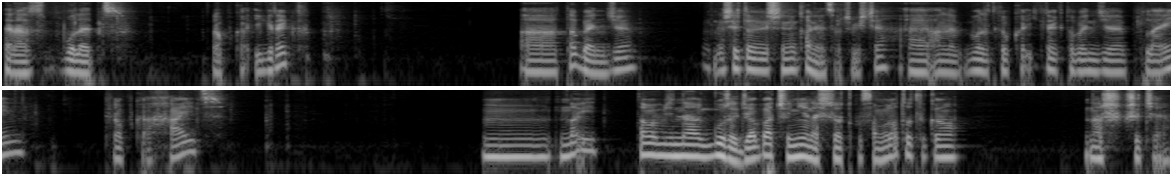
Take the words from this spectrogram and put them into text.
teraz bullet.y to będzie, znaczy to jeszcze nie koniec oczywiście, e, ale bullet.y to będzie plane.height Mm, No i to ma być na górze dzioba, czyli nie na środku samolotu, tylko na szczycie.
